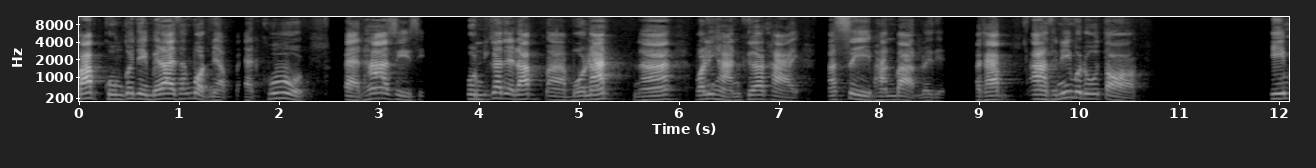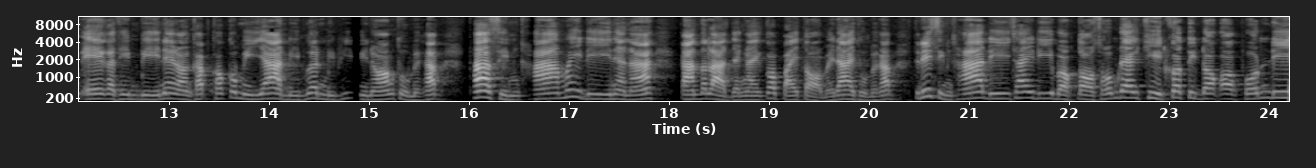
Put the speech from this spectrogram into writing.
ปั๊บคุณก็จะมีรายได้ทั้งหมดเนี่ย8คู่ 8 5 40 คุณก็จะรับโบนัสนะบริหารเครือข่ายมา4,000 บาทเลยเดียนะครับอ่าทีนี้มาดูต่อ ทีม A กับทีม B แน่นอนครับเขาก็มีญาติมีเพื่อนมีพี่มีน้องถูกไหมครับ ถ้าสินค้าไม่ดีเนี่ยนะ การตลาดยังไงก็ไปต่อไม่ได้ถูกไหมครับ ทีนี้สินค้าดีใช่ดีบอกต่อสมแดงฉีดก็ติดดอกออกผลดี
